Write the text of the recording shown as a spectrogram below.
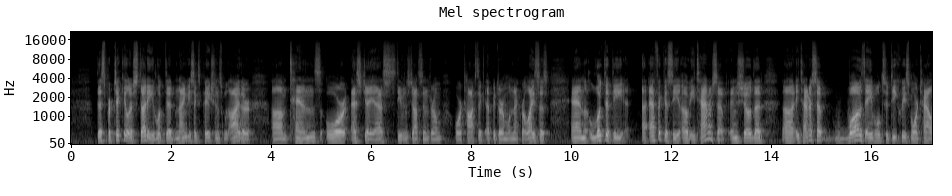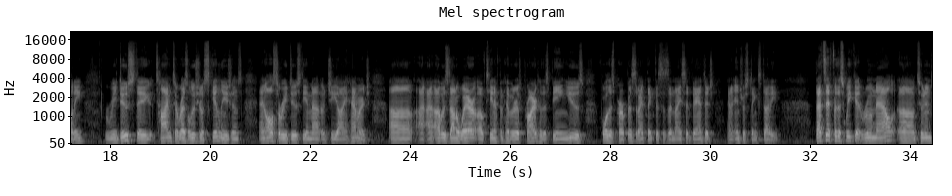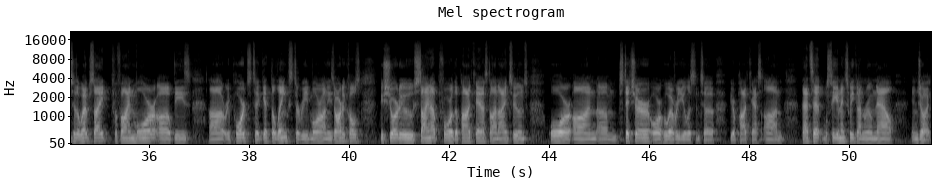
This particular study looked at 96 patients with either um, TENS or SJS, Stevens Johnson syndrome, or toxic epidermal necrolysis, and looked at the uh, efficacy of etanercept and showed that uh, etanercept was able to decrease mortality, reduce the time to resolution of skin lesions, and also reduce the amount of GI hemorrhage. Uh, I, I, was not aware of TNF inhibitors prior to this being used for this purpose, and I think this is a nice advantage and an interesting study. That's it for this week at RheumNow. Uh, tune into the website to find more of these uh, reports, to get the links, to read more on these articles. Be sure to sign up for the podcast on iTunes or on um, Stitcher or whoever you listen to your podcast on. That's it. We'll see you next week on RheumNow. Enjoy.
